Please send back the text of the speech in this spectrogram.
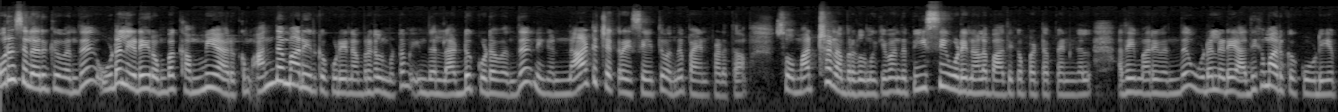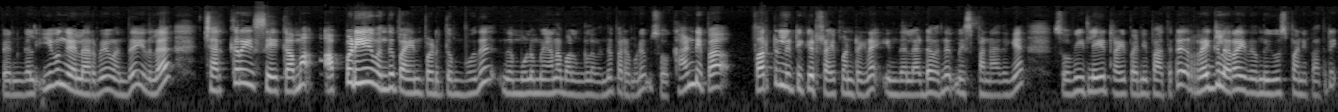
ஒரு சிலருக்கு வந்து உடல் எடை ரொம்ப கம்மியாக இருக்கும். அந்த மாதிரி இருக்கக்கூடிய நபர்கள் மட்டும் இந்த லட்டு கூட வந்து நீங்கள் நாட்டு சர்க்கரை சேர்த்து வந்து பயன்படுத்தலாம். ஸோ மற்ற நபர்கள் முக்கியமாக இந்த பிசிஓடினால் பாதிக்கப்பட்ட பெண்கள் அதே மாதிரி வந்து உடல் எடை அதிகமாக இருக்கக்கூடிய பெண்கள் இவங்க எல்லாருமே வந்து இதில் சர்க்கரை சேர்க்காமல் அப்படியே வந்து பயன்படுத்தும் போது இந்த முழுமையான பலன்களை வந்து பெற முடியும். ஸோ கண்டிப்பாக ஃபர்டிலிட்டிக்கு ட்ரை பண்ணுறீங்கன்னா இந்த லட்டை வந்து மிஸ் பண்ணாதீங்க. ஸோ வீட்லேயே ட்ரை பண்ணி பார்த்துட்டு ரெகுலராக இதை வந்து யூஸ் பண்ணி பார்த்துட்டு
